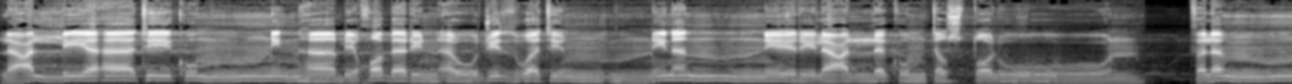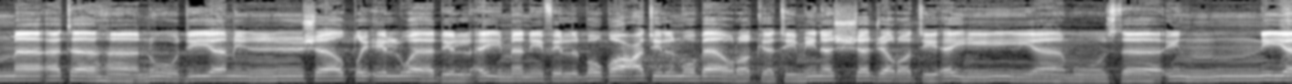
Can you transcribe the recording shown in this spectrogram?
لعلي آتيكم منها بخبر أو جذوة من النير لعلكم تصطلون فلما أتاها نودي من شاطئ الوادي الأيمن في البقعة المباركة من الشجرة أي يا موسى إني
